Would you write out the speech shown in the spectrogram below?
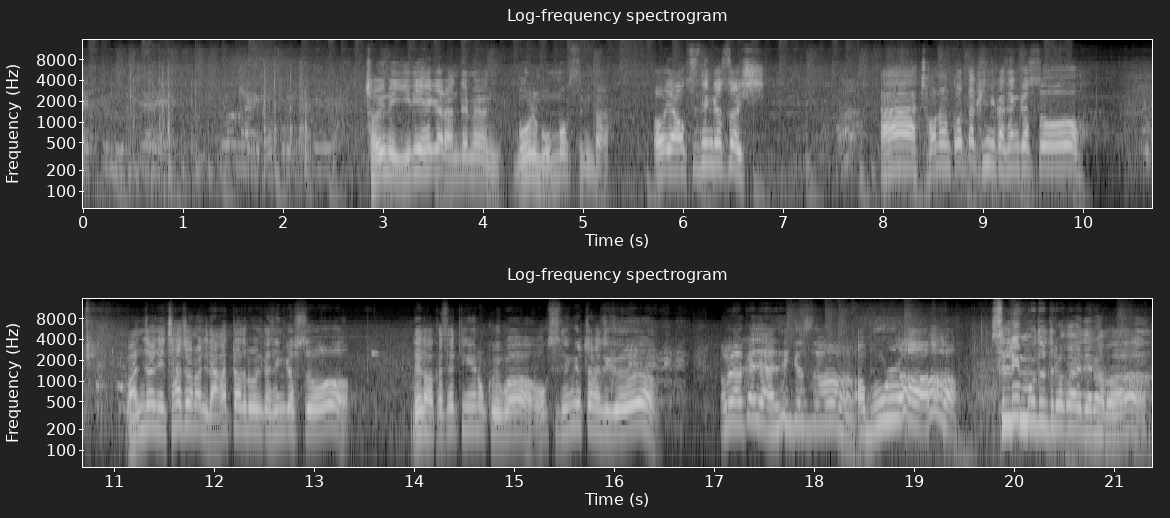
아이스크림 먹기 전에 시원하게 먹고 있다니. 저희는 일이 해결 안 되면 뭘 못 먹습니다. 어, 야, 억수 생겼어, 씨. 아, 전원 껐다 키니까 생겼어. 완전히 차 전원이 나갔다 들어오니까 생겼어. 내가 아까 세팅해놓고 이거 봐. 억수 생겼잖아, 지금. 어, 왜 아까 안 생겼어? 아, 몰라. 슬림 모드 들어가야 되나봐.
